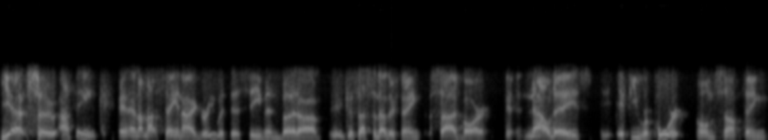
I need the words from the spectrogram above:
Yeah, so I think, and I'm not saying I agree with this even, but because uh, that's another thing. Sidebar: nowadays, if you report on something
